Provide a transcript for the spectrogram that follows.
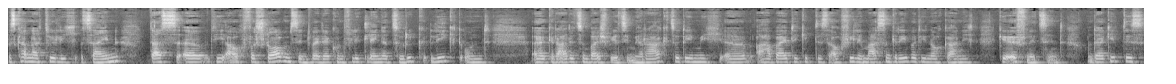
es kann natürlich sein, dass äh, die auch verstorben sind, weil der Konflikt länger zurückliegt und äh, gerade zum Beispiel jetzt im Irak, zu dem ich äh, arbeite, gibt es auch viele Massengräber, die noch gar nicht geöffnet sind. Und da gibt es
